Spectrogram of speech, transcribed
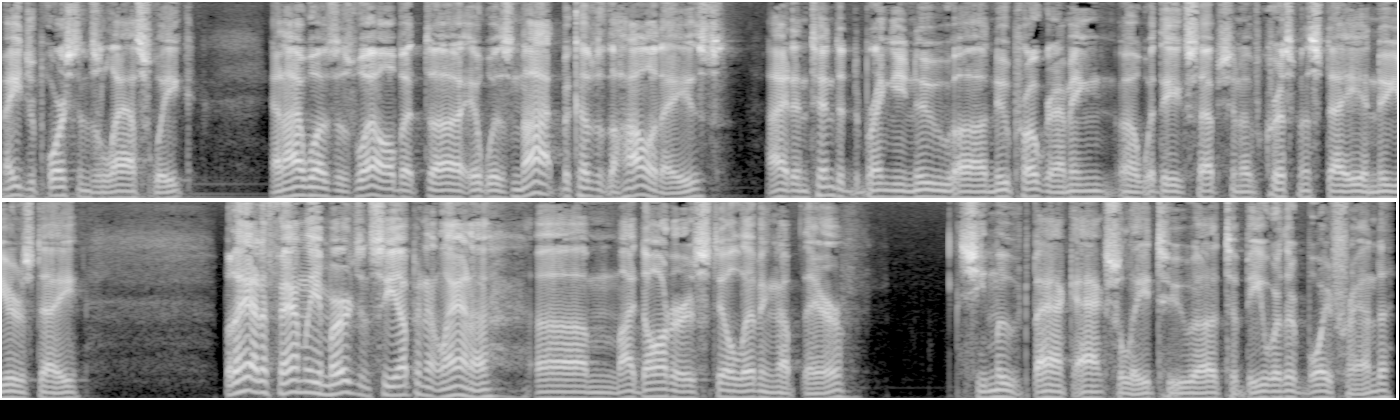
major portions of last week, and I was as well, but uh, it was not because of the holidays. I had intended to bring you new uh, new programming, uh, with the exception of Christmas Day and New Year's Day. But I had a family emergency up in Atlanta. Um, my daughter is still living up there. She moved back actually to uh, to be with her boyfriend.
